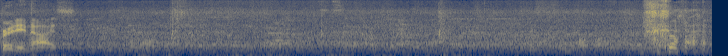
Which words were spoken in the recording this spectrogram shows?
Pretty nice.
